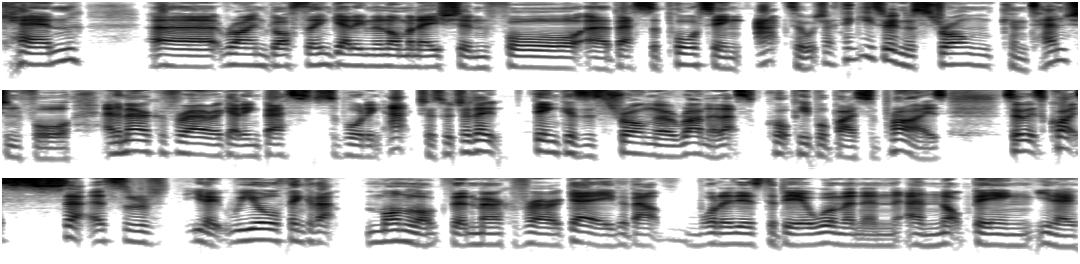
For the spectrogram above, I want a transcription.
Ken uh, Ryan Gosling getting the nomination for uh, Best Supporting Actor, which I think he's in a strong contention for, and America Ferrera getting Best Supporting Actress, which I don't think is a runner. That's caught people by surprise. So it's quite set, sort of, you know, we all think of that monologue that America Ferrera gave about what it is to be a woman and, and not being, you know,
